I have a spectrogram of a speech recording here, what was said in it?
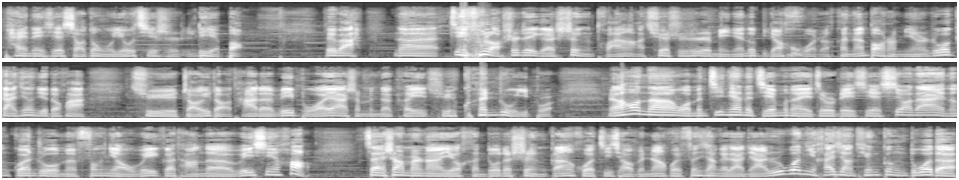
拍那些小动物，尤其是猎豹，对吧？那杰夫老师这个摄影团啊，确实是每年都比较火热，很难报上名。如果感兴趣的话，去找一找他的微博呀什么的，可以去关注一波。然后呢，我们今天的节目呢，也就是这些，希望大家也能关注我们蜂鸟微课堂的微信号，在上面呢有很多的摄影干货、技巧文章会分享给大家。如果你还想听更多的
